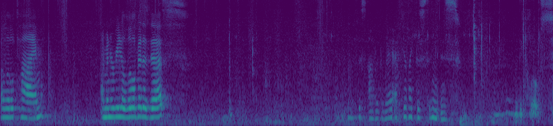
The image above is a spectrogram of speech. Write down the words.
a little time. I'm going to read a little bit of this. Move this out of the way. I feel like this thing is really close.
